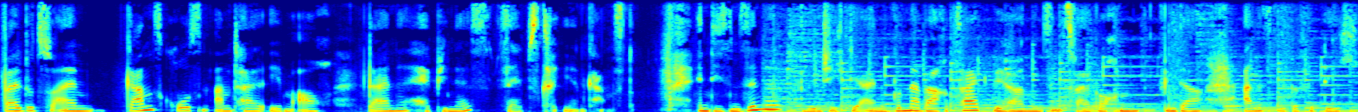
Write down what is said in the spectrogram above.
weil du zu einem ganz großen Anteil eben auch deine Happiness selbst kreieren kannst. In diesem Sinne wünsche ich dir eine wunderbare Zeit. Wir hören uns in zwei Wochen wieder. Alles Liebe für dich.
